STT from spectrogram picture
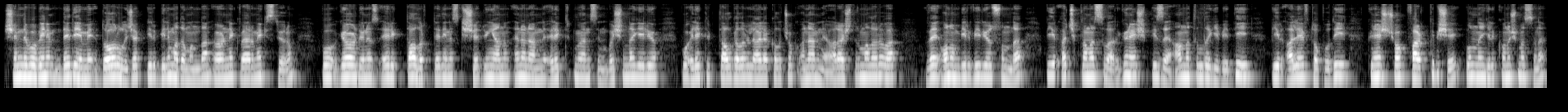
Şimdi bu benim dediğimi doğrulayacak bir bilim adamından örnek vermek istiyorum. Bu gördüğünüz Eric Dollard dediğiniz kişi dünyanın en önemli elektrik mühendisinin başında geliyor. Bu elektrik dalgalarıyla alakalı çok önemli araştırmaları var ve onun bir videosunda bir açıklaması var. Güneş bize anlatıldığı gibi değil, bir alev topu değil. Güneş çok farklı bir şey. Bununla ilgili konuşmasını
